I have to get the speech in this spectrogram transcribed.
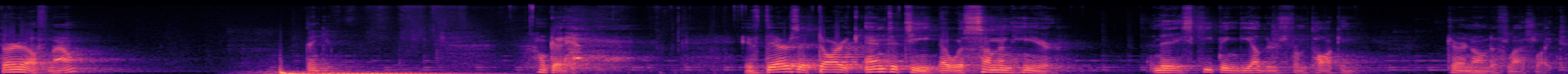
Turn it off now. Thank you. Okay. If there's a dark entity that was summoned here and that is keeping the others from talking, turn on the flashlight.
